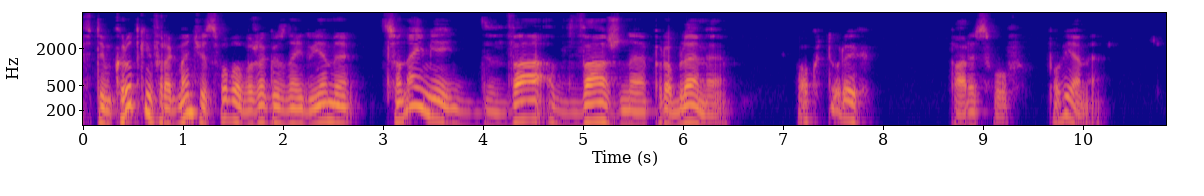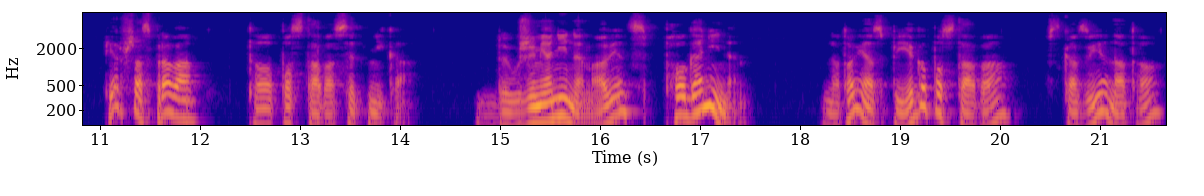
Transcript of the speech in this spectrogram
W tym krótkim fragmencie Słowa Bożego znajdujemy co najmniej dwa ważne problemy, o których parę słów powiemy. Pierwsza sprawa to postawa setnika. Był Rzymianinem, a więc poganinem. Natomiast jego postawa wskazuje na to,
